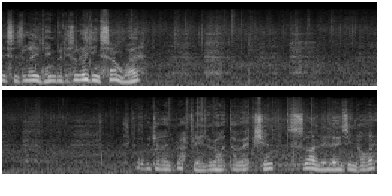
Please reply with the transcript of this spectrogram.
This is leading, but it's leading somewhere. It's got to be going roughly in the right direction, slowly losing height.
